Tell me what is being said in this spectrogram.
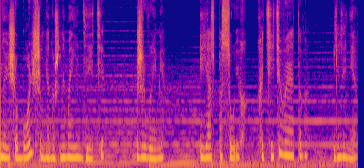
но еще больше мне нужны мои дети, живыми. И я спасу их, хотите вы этого или нет.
